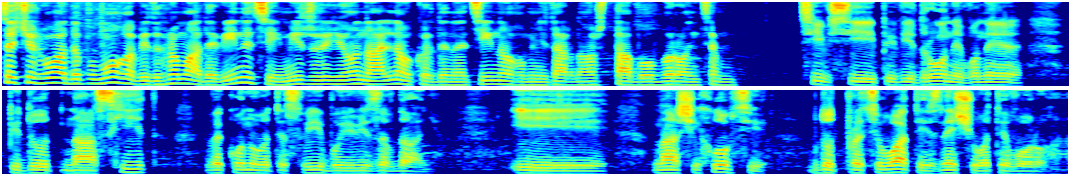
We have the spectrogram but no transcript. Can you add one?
Це чергова допомога від громади Вінниці і міжрегіонального координаційного гуманітарного штабу оборонцям. Ці всі півдрони вони підуть на схід виконувати свої бойові завдання. І наші хлопці будуть працювати і знищувати ворога.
